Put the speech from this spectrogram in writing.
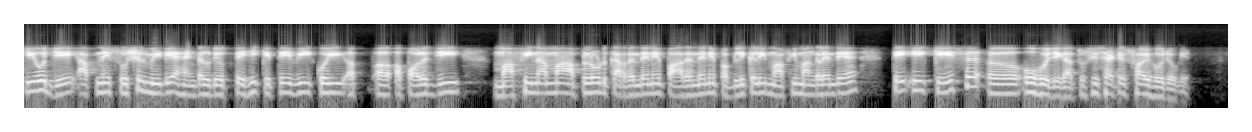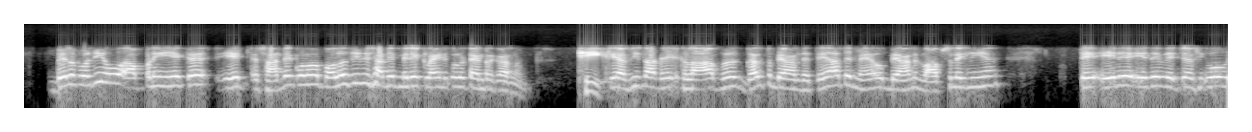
ਕਿ ਉਹ ਜੇ ਆਪਣੇ ਸੋਸ਼ਲ ਮੀਡੀਆ ਹੈਂਡਲ ਦੇ ਉੱਤੇ ਹੀ ਕਿਤੇ ਵੀ ਕੋਈ ਅਪੋਲੋਜੀ ਮਾਫੀਨਾਮਾ ਅਪਲੋਡ ਕਰ ਦਿੰਦੇ ਨੇ ਪਾ ਦਿੰਦੇ ਨੇ ਪਬਲਿਕਲੀ ਮਾਫੀ ਮੰਗ ਲੈਂਦੇ ਆ ਤੇ ਇਹ ਕੇਸ ਉਹ ਹੋ ਜਾਏਗਾ ਤੁਸੀਂ ਸੈਟੀਸਫਾਈ ਹੋ ਜਾਓਗੇ। ਬਿਲਕੁਲ ਜੀ ਉਹ ਆਪਣੀ ਇੱਕ ਇਹ ਸਾਡੇ ਕੋਲੋਂ ਪੋਲਿਸੀ ਵੀ ਸਾਡੇ ਮੇਰੇ ਕਲਾਇੰਟ ਕੋਲ ਟੈਂਡਰ ਕਰਨ। ਠੀਕ। ਕਿ ਅਸੀਂ ਤੁਹਾਡੇ ਖਿਲਾਫ ਗਲਤ ਬਿਆਨ ਦਿੱਤੇ ਆ ਤੇ ਮੈਂ ਉਹ ਬਿਆਨ ਵਾਪਸ ਲੈਣੀ ਆ। ਤੇ ਇਹਦੇ ਇਹਦੇ ਵਿੱਚ ਅਸੀਂ ਉਹ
